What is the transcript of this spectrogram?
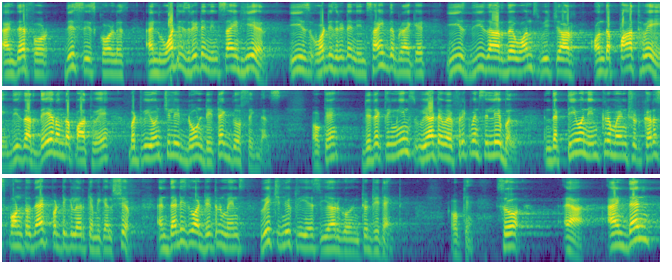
and therefore this is called as and what is written inside here is what is written inside the bracket is these are the ones which are on the pathway. These are there on the pathway but we actually do not detect those signals. Ok. Detecting means we have to have a frequency label. And the T1 increment should correspond to that particular chemical shift. And that is what determines which nucleus you are going to detect. Ok. So yeah. And then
